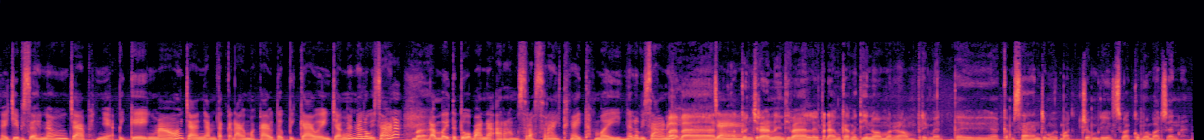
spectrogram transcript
ហើយជាពិសេសហ្នឹងចាភ្ញាក់ពីគេងមកចាញ៉ាំទឹកក្តៅមួយកែវទៅពីរកែវអីចឹងណាលោកវិសាដើម្បីទទួលបានអារម្មណ៍ស្រស់ស្រាយថ្ងៃថ្មីណាលោកវិសាណាបាទបាទអរគុណច្រើននាងធីវ៉ាឥឡូវផ្ដើមកម្មវិធីនាំអារម្មណ៍ប្រិមិត្តទៅកំសាន្តជាមួយបទចម្រៀងស្វាគមន៍មួយបទសិនបាទ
